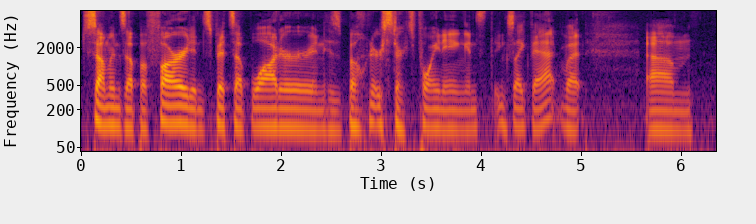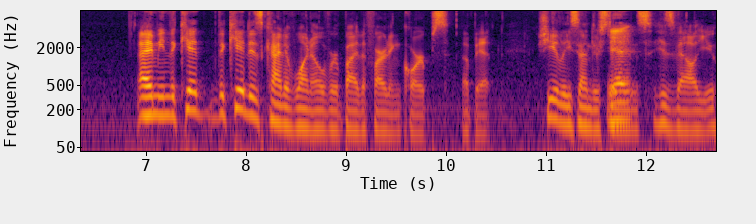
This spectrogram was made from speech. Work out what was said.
summons up a fart and spits up water, and his boner starts pointing and things like that. But, um, I mean, the kid the kid is kind of won over by the farting corpse a bit. She at least understands his value.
